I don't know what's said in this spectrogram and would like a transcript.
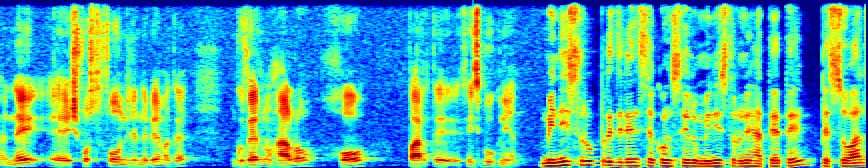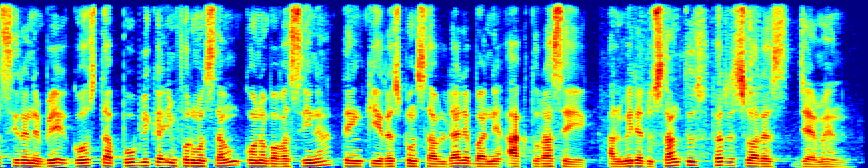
uh, ne esforço fone de neba maga governo halo ho parte Facebook nian. Ministro Presidência Conselho Ministro Nehatete, pessoal Siranebe gosta pública informação com a vacina tem que responsabilidade bane acto Almeida dos Santos, Ferreira Soares, Gemen.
